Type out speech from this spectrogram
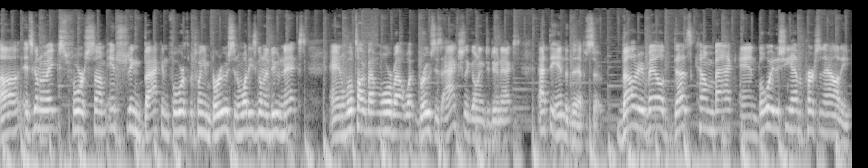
Uh, it's going to make for some interesting back and forth between Bruce and what he's going to do next. And we'll talk about more about what Bruce is actually going to do next at the end of the episode. Valerie Vale does come back, and boy, does she have a personality.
